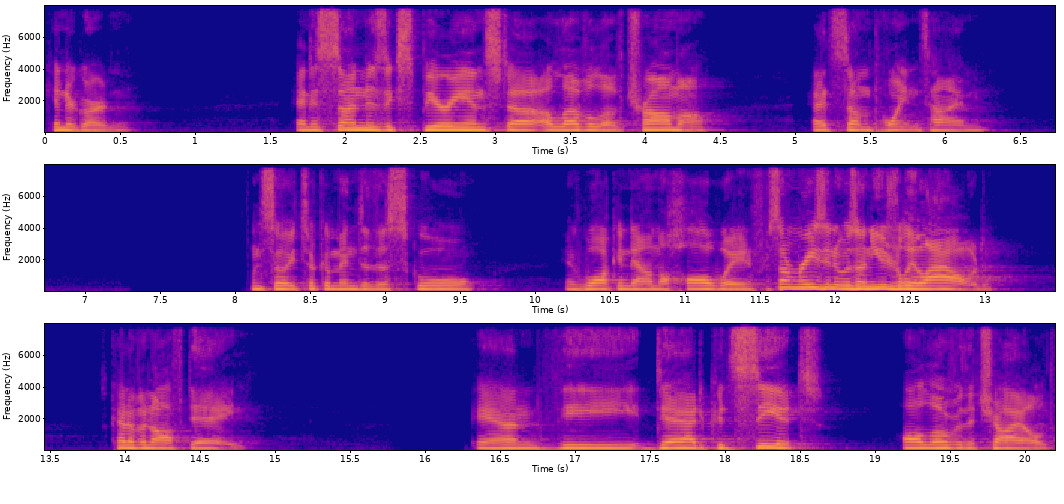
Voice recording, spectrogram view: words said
kindergarten, and his son has experienced a, a level of trauma at some point in time. And so he took him into the school and walking down the hallway, and for some reason it was unusually loud. It's kind of an off day. And the dad could see it all over the child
